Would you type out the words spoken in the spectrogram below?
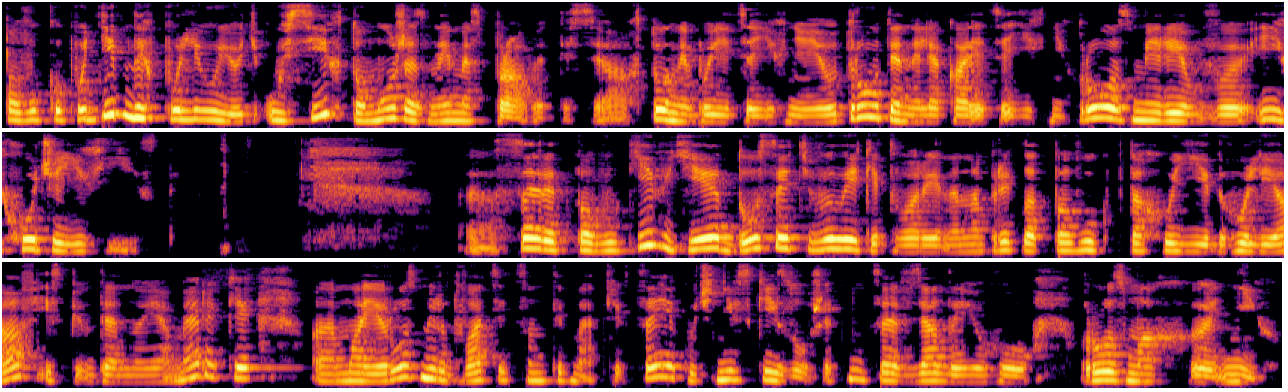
павукоподібних полюють усі, хто може з ними справитися, хто не боїться їхньої отрути, не лякається їхніх розмірів і хоче їх їсти. Серед павуків є досить великі тварини. Наприклад, павук-птахоїд Голіаф із Південної Америки е, має розмір 20 см. Це як учнівський зошит. Ну, це взяли його розмах е, ніг.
